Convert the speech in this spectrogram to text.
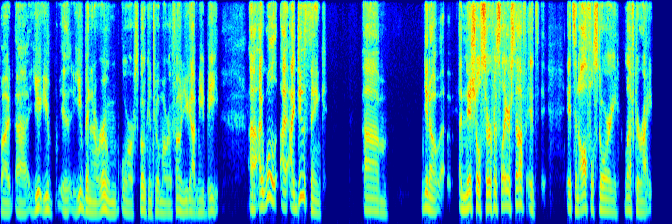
But uh, you you you've been in a room or spoken to him over the phone. You got me beat. Uh, I will. I, I do think, um, you know, initial surface layer stuff. It's it's an awful story, left or right.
